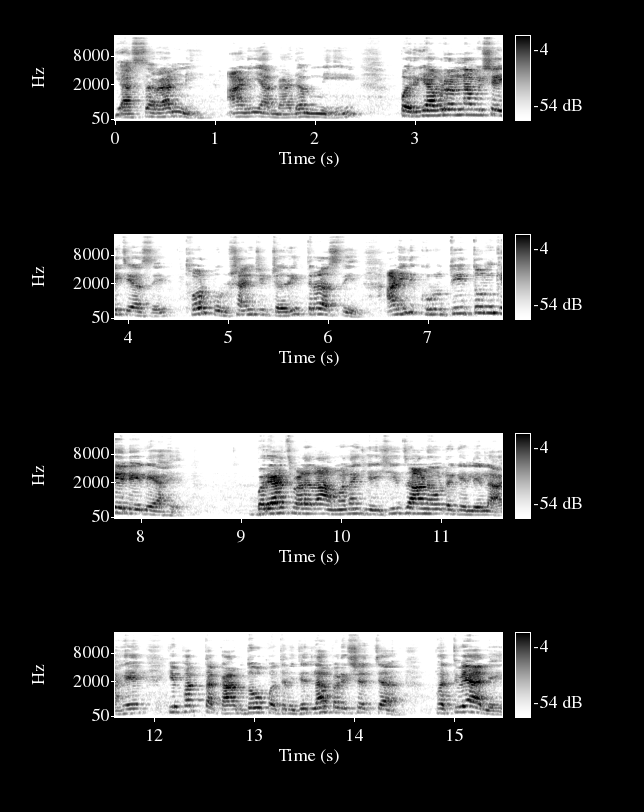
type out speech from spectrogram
या सरांनी आणि या मॅडमनी पर्यावरणाविषयीचे असेल थोर पुरुषांची चरित्र असतील आणि ती कृतीतून केलेले आहेत. बऱ्याच वेळेला आम्हाला हेही जाणवलं गेलेलं आहे की फक्त कागदोपत्री जिल्हा परिषदच्या फतवे आले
